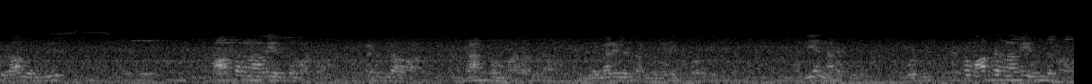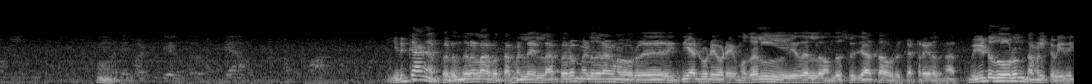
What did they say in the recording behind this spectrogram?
ஒரு ஆள் வந்து ஆசகனாகவே இருக்க மாட்டான்? கட்டத்தில் டிரான்ஸ்ஃபார்ம் மாறாது இந்த மேடையிலேருந்து அந்த மேடைக்கு போகிறது அது ஏன் நடக்குது? ஒரு கஷ்டம் ஆசகனாகவே இருந்துடலாம். படிச்சுட்டே இருந்துடலாம். ஏன் இருக்காங்க பெருந்திரளாக இப்போ தமிழில் எல்லா பேரும் எழுதுகிறாங்க ஒரு இந்தியா டுடேயுடைய முதல் இதழில் வந்து சுஜாதா ஒரு கட்டுரை எழுதினார். வீடுதோறும் தமிழ் கவிதை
